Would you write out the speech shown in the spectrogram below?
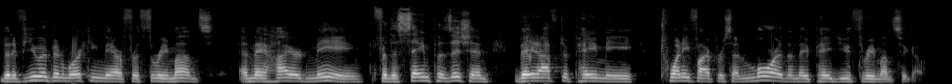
that if you had been working there for three months and they hired me for the same position, they'd have to pay me 25% more than they paid you three months ago.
